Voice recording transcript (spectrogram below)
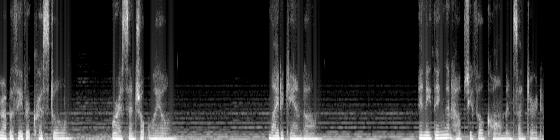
Grab a favorite crystal or essential oil. Light a candle. Anything that helps you feel calm and centered.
